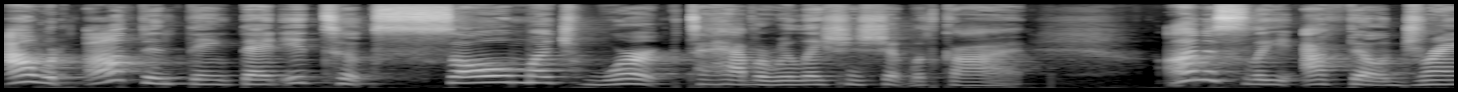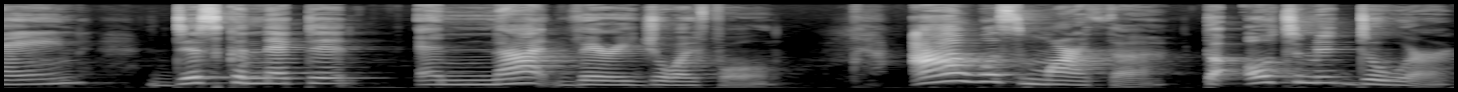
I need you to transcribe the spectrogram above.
I would often think that it took so much work to have a relationship with God. Honestly, I felt drained, disconnected, and not very joyful. I was Martha, the ultimate doer,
